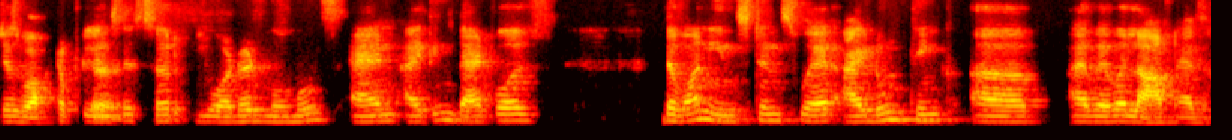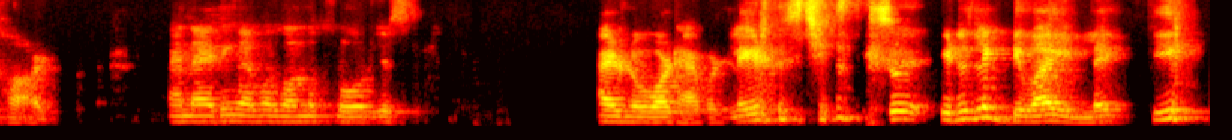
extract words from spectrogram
just walked up to you and said, "Sir, you ordered momos," and I think that was the one instance where I don't think uh, I've ever laughed as hard. And I think I was on the floor just I don't know what happened. Like it was just so it was like divine. Like he,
